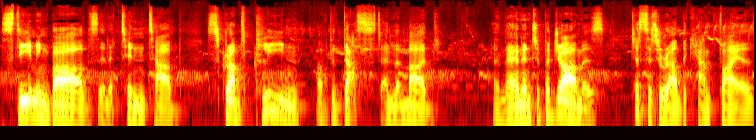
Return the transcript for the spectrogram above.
steaming baths in a tin tub, scrubbed clean of the dust and the mud, and then into pajamas to sit around the campfires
